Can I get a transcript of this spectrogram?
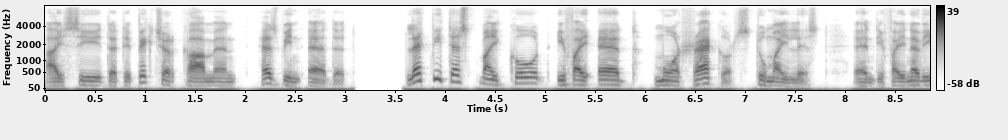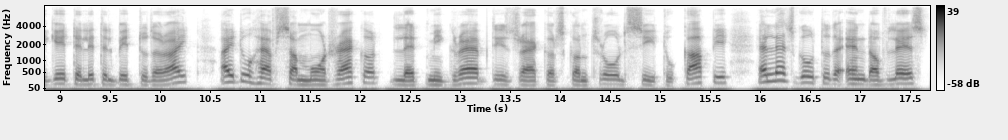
I see that a picture comment has been added. Let me test my code if I add more records to my list. And if I navigate a little bit to the right, I do have some more records. Let me grab these records, Control C to copy, and let's go to the end of list.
